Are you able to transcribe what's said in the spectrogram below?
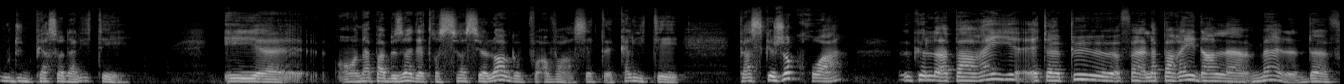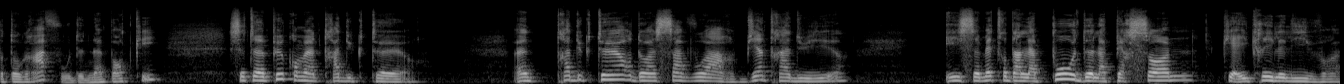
ou d'une personnalité. Et euh, on n'a pas besoin d'être sociologue pour avoir cette qualité. Parce que je crois que l'appareil est un peu, enfin l'appareil dans la main d'un photographe ou de n'importe qui, c'est un peu comme un traducteur. Un traducteur doit savoir bien traduire et se mettre dans la peau de la personne qui a écrit le livre.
